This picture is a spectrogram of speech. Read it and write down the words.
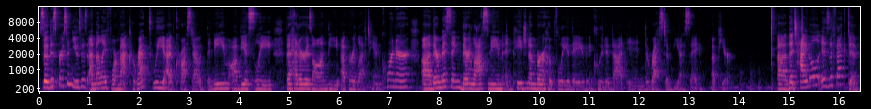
So this person uses MLA format correctly. I've crossed out the name, obviously. The header is on the upper left-hand corner. Uh, they're missing their last name and page number. Hopefully they've included that in the rest of the essay up here. Uh, the title is effective.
